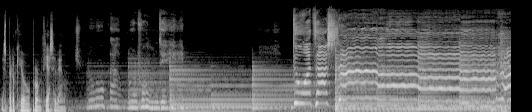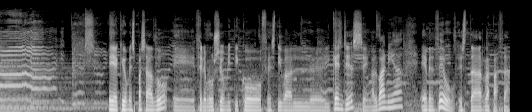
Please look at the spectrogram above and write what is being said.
espero que o pronunciase ben. Nunca por Dua ta xa E que o mes pasado eh, celebrouse o mítico festival eh, Ikenges en Albania e venceu esta rapaza.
